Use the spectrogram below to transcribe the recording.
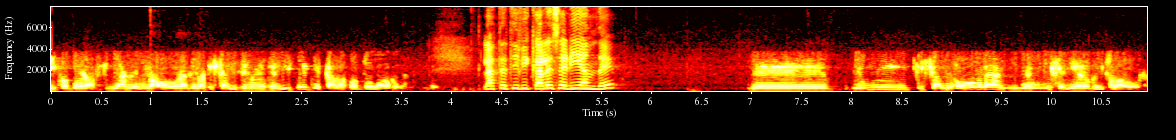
y fotografías de una obra que la fiscalización no se dice y que está la foto de la obra. ¿Las testificales serían de? De, de un fiscal de obra y de un ingeniero que hizo la obra.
